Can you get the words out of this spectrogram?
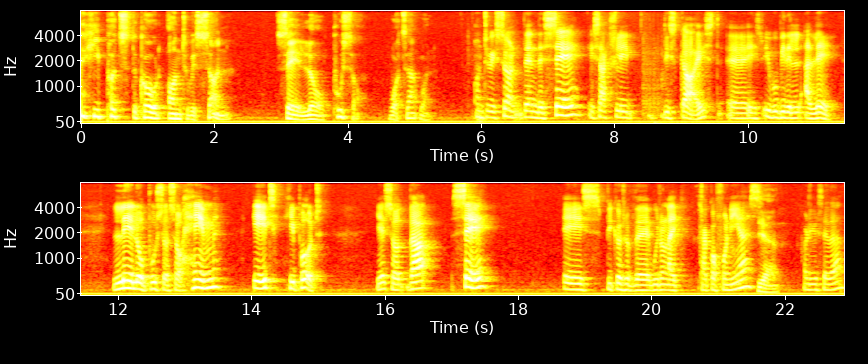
he puts the coat onto his son, se lo puso. What's that one? Onto his son, then the se is actually disguised. Uh, it, it would be the a le. Le lo puso. So him, it, he put. Yeah, so that se is because of the, we don't like cacophonias. Yeah, How do you say that?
